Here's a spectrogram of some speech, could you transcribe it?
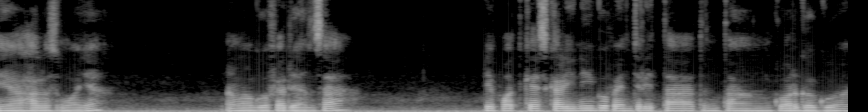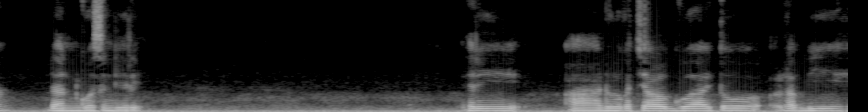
Ya, halo semuanya. Nama gue Ferdansa. Di podcast kali ini gue pengen cerita tentang keluarga gue dan gue sendiri. Jadi, uh, dulu kecil gue itu lebih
